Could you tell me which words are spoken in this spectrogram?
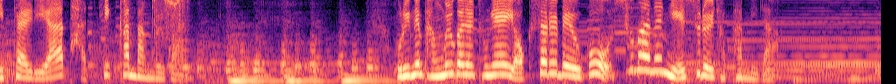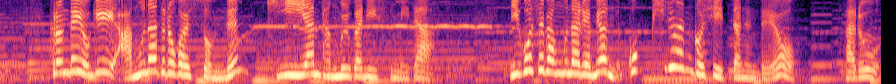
이탈리아 바티칸 박물관. 우리는 박물관을 통해 역사를 배우고 수많은 예술을 접합니다. 그런데 여기 아무나 들어갈 수 없는 기이한 박물관이 있습니다. 이곳을 방문하려면 꼭 필요한 것이 있다는데요. 바로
